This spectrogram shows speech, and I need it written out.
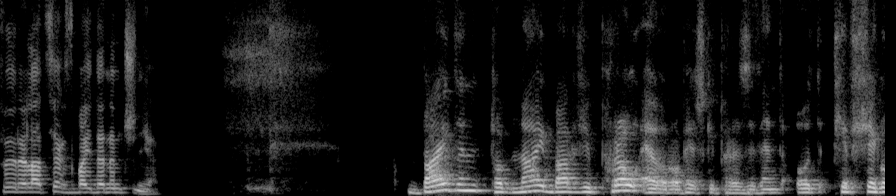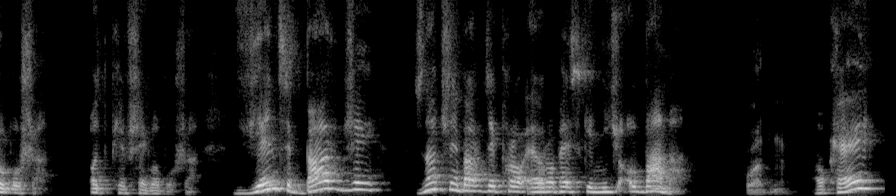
w relacjach z Bidenem, czy nie? Biden to najbardziej proeuropejski prezydent od pierwszego Busha. Od pierwszego Busha. Więc bardziej, znacznie bardziej proeuropejski niż Obama. Ładnie. Okej?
